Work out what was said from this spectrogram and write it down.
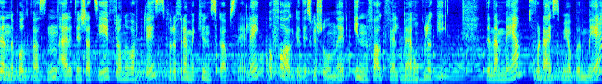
Denne podkasten er et initiativ fra Novartis for å fremme kunnskapsdeling og faglige diskusjoner innen fagfeltet onkologi. Den er ment for deg som jobber med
